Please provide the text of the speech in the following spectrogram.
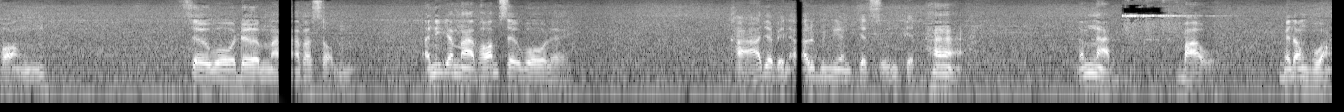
ของเซอร์โวเดิมมาผสม อันนี้จะมาพร้อมเซอร์โวเลย ขาจะเป็นอลูมิเนียม 7075 น้ำหนักเบา ไม่ต้องห่วง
